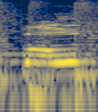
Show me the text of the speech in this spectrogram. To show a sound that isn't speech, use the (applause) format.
opa, opa,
